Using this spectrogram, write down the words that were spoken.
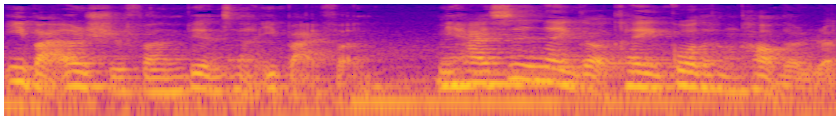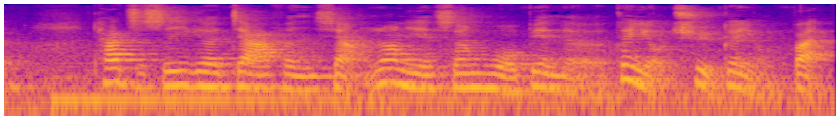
一百二十分变成一百分，你还是那个可以过得很好的人。它只是一个加分项，让你的生活变得更有趣、更有伴。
